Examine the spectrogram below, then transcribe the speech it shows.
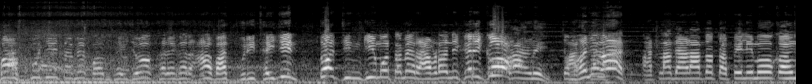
બાસ્કુજી તમે બંધ થઈ જાઓ. ખરેખર આ વાત પૂરી થઈ ગઈ તો જિંદગીમાં તમે રાવણા ની કરી કો તમારી વાત. આટલા દાડા તો તપેલીમાં કહું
